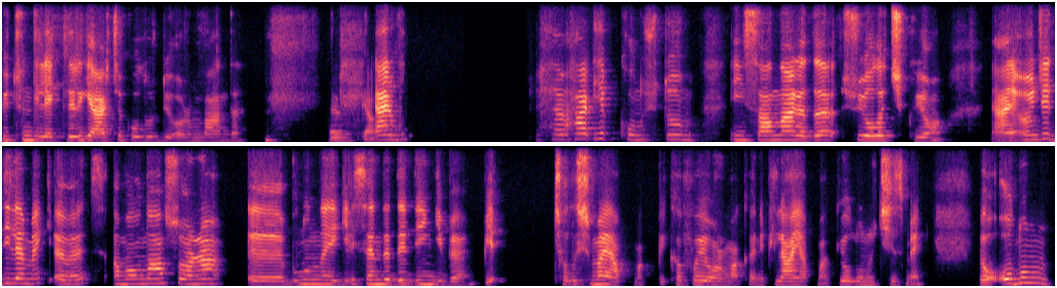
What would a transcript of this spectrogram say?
bütün dilekleri gerçek olur diyorum ben de. Evet, gerçekten. Yani bu her, hep konuştuğum insanlarla da şu yola çıkıyor. Yani önce dilemek evet ama ondan sonra e, bununla ilgili senin de dediğin gibi bir çalışma yapmak, bir kafa yormak, hani plan yapmak, yolunu çizmek ve onun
